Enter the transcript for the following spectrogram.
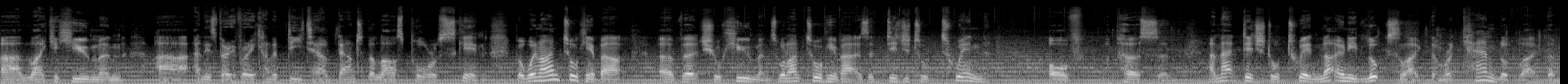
uh, like a human uh, and is very, very kind of detailed down to the last pore of skin. But when I'm talking about uh, virtual humans, what I'm talking about is a digital twin of a person. And that digital twin not only looks like them, or it can look like them,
